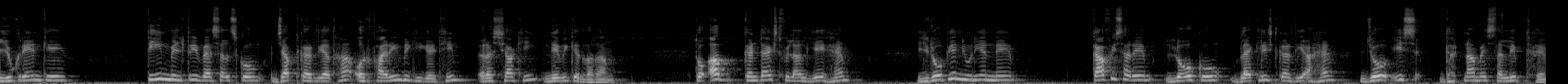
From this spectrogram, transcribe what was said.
यूक्रेन के तीन मिलिट्री वेसल्स को जब्त कर लिया था और फायरिंग भी की गई थी रशिया की नेवी के द्वारा। तो अब कंटेक्स्ट फ़िलहाल ये है यूरोपियन यूनियन ने काफ़ी सारे लोगों को ब्लैकलिस्ट कर दिया है जो इस घटना में संलिप्त थे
